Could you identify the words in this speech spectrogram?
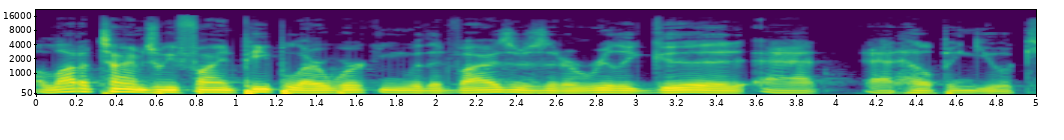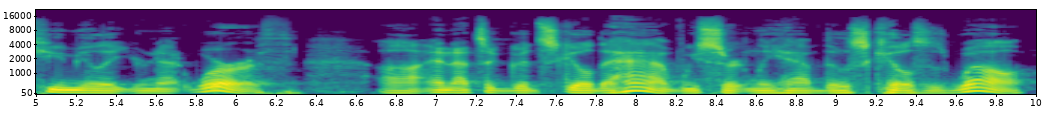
A lot of times we find people are working with advisors that are really good at, at helping you accumulate your net worth. Uh, and that's a good skill to have. We certainly have those skills as well.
